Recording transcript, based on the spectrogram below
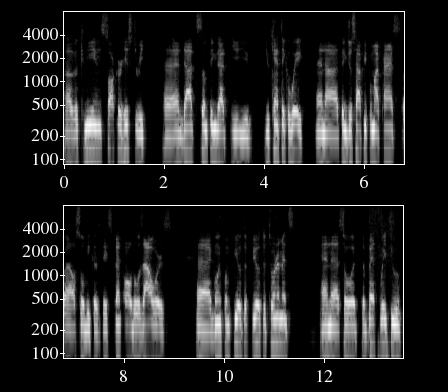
of the Canadian soccer history, uh, and that's something that you you, you can't take away. And uh, I think just happy for my parents also because they spent all those hours uh, going from field to field to tournaments. And uh, so the best way to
